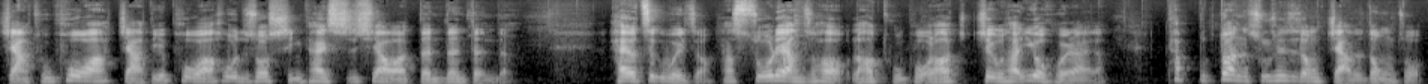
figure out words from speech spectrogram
假突破啊、假跌破啊，或者说形态失效啊等等等等，还有这个位置哦，它缩量之后，然后突破，然后结果它又回来了，它不断的出现这种假的动作，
